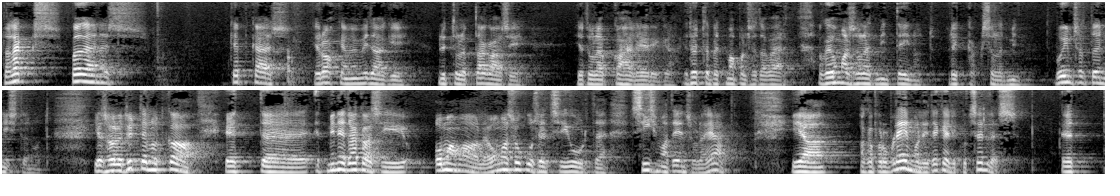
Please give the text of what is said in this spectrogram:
ta läks, põgenes kepp käes ja rohkem ei midagi, nüüd tuleb tagasi ja tuleb kahe leeriga ja ta ütleb, et ma pole seda väärt. aga jumal, sa oled mind teinud rikkaks, sa oled mind võimsalt õnnistanud. ja sa oled ütelnud ka, et, et mine tagasi oma maale, oma suguseltsi juurde, siis ma teen sulle head. ja, aga probleem oli tegelikult selles, et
